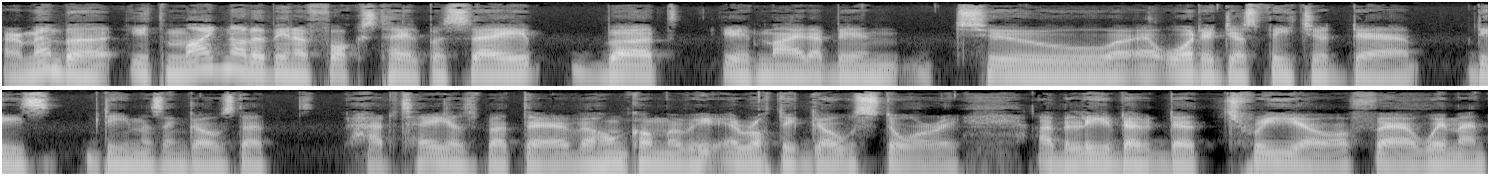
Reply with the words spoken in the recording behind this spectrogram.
I remember it might not have been a foxtail per se, but it might have been two, uh, or they just featured uh, these demons and ghosts that had tails. But uh, the Hong Kong movie Erotic Ghost Story, I believe the the trio of uh, women,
